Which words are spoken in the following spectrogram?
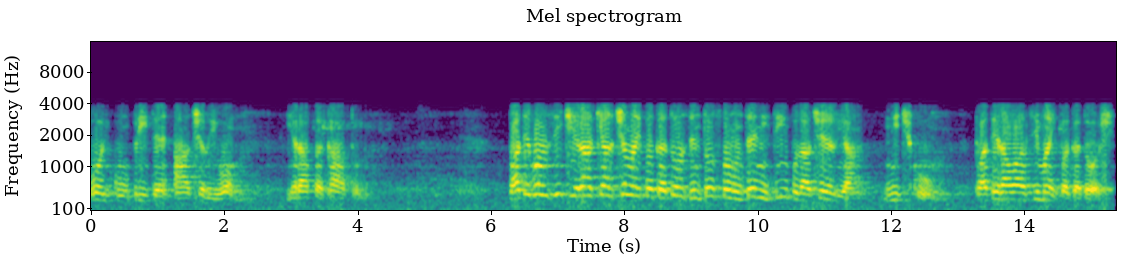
boli cumplite a acelui om era păcatul. Poate vom zice, era chiar cel mai păcătos din toți pământenii timpul acelia, nici cum. Poate erau alții mai păcătoși.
